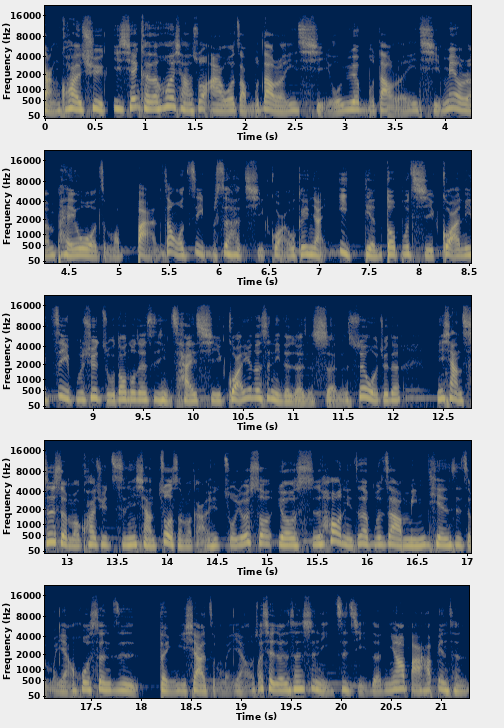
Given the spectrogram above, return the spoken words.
赶快去！以前可能会想说，啊，我找不到人一起，我约不到人一起，没有人陪我怎么办？但我自己不是很奇怪。我跟你讲，一点都不奇怪。你自己不去主动做这件事情才奇怪，因为那是你的人生。所以我觉得，你想吃什么快去吃，你想做什么赶快去做。有时候，有时候你真的不知道明天是怎么样，或甚至等一下怎么样。而且人生是你自己的，你要把它变成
